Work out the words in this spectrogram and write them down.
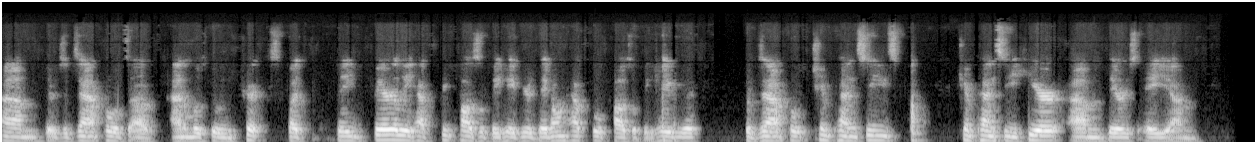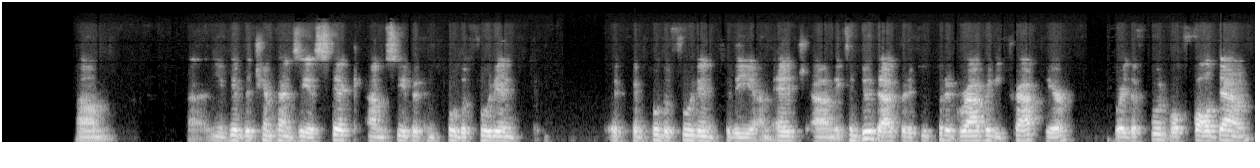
um, there's examples of animals doing tricks, but they barely have pre-causal behavior. They don't have full causal behavior. For example, chimpanzees, chimpanzee here, um, there's a um, um, uh, you give the chimpanzee a stick, um, see if it can pull the food in. It can pull the food into the um, edge. Um, it can do that, but if you put a gravity trap here, where the food will fall down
